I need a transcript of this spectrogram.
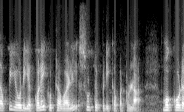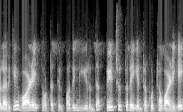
தப்பியோடிய கொலை குற்றவாளி சுட்டு பிடிக்கப்பட்டுள்ளான். முக்கூடல் அருகே வாழைத்தோட்டத்தில் பதுங்கியிருந்த பேச்சுத்துறை என்ற குற்றவாளியை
